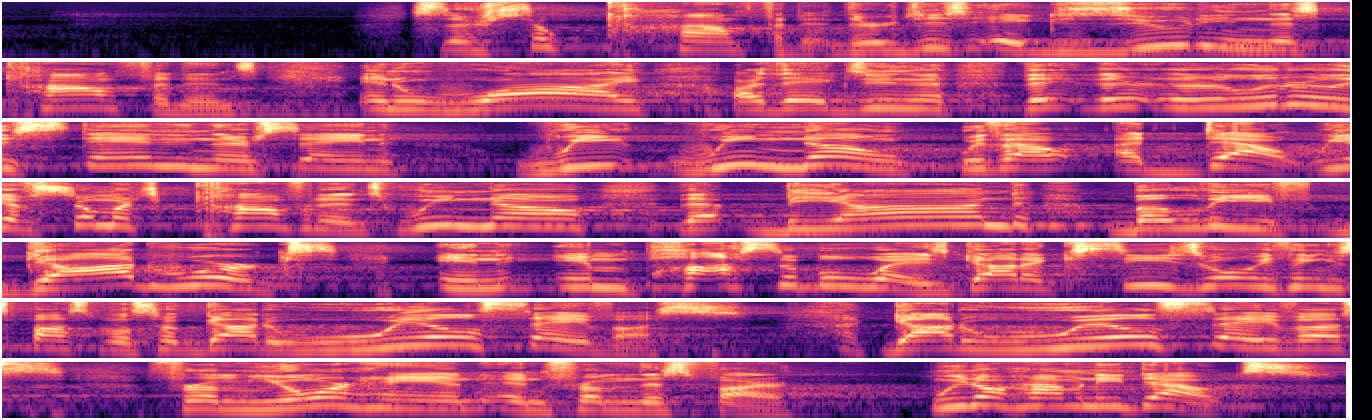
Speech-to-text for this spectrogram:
So they're so confident. They're just exuding this confidence. And why are they exuding that? They, they're, they're literally standing there saying, we, we know without a doubt, we have so much confidence. We know that beyond belief, God works in impossible ways. God exceeds what we think is possible. So God will save us. God will save us from your hand and from this fire. We don't have any doubts.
